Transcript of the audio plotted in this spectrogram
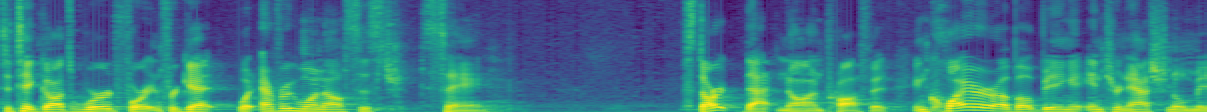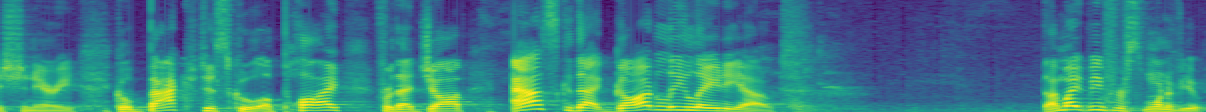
to take God's word for it and forget what everyone else is saying. Start that nonprofit. Inquire about being an international missionary. Go back to school. Apply for that job. Ask that godly lady out. That might be for one of you.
